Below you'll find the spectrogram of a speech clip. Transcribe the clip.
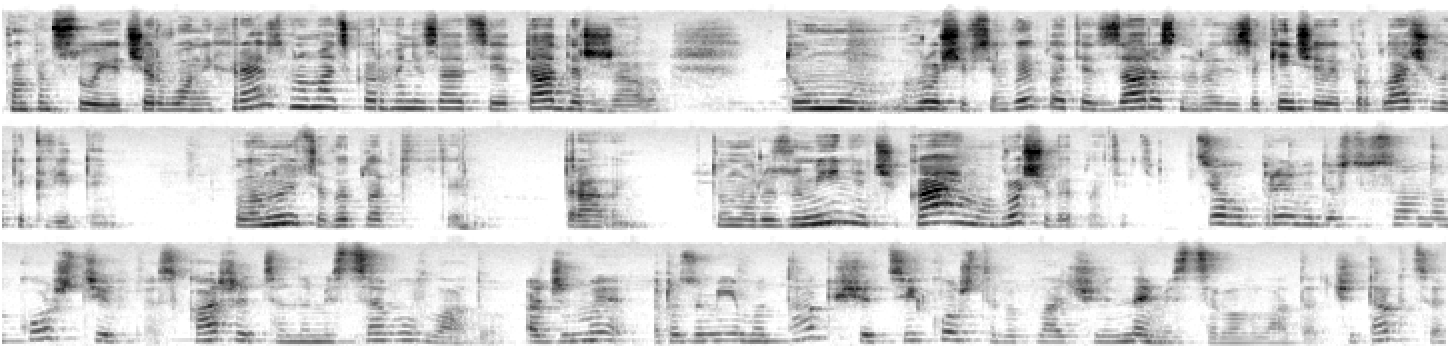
компенсує Червоний Хрест, громадська організація та держава. Тому гроші всім виплатять. Зараз наразі закінчили проплачувати квітень. Планується виплатити травень. Тому розуміння, чекаємо, гроші виплатять. З цього приводу стосовно коштів скаржиться на місцеву владу, адже ми розуміємо так, що ці кошти виплачує не місцева влада. Чи так це?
